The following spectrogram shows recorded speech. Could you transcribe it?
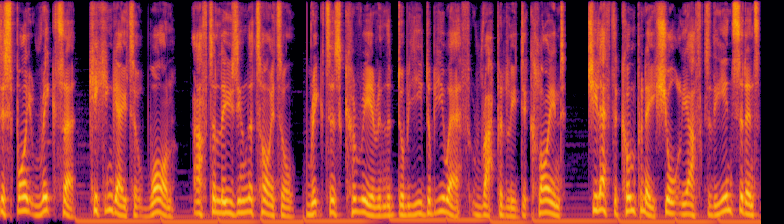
despite Richter kicking out at one. After losing the title, Richter's career in the WWF rapidly declined. She left the company shortly after the incident,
